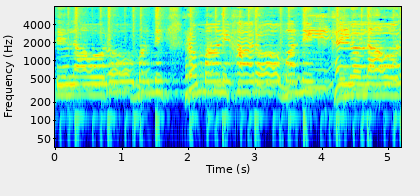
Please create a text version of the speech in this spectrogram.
de la romani, romani ha romani, halo la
